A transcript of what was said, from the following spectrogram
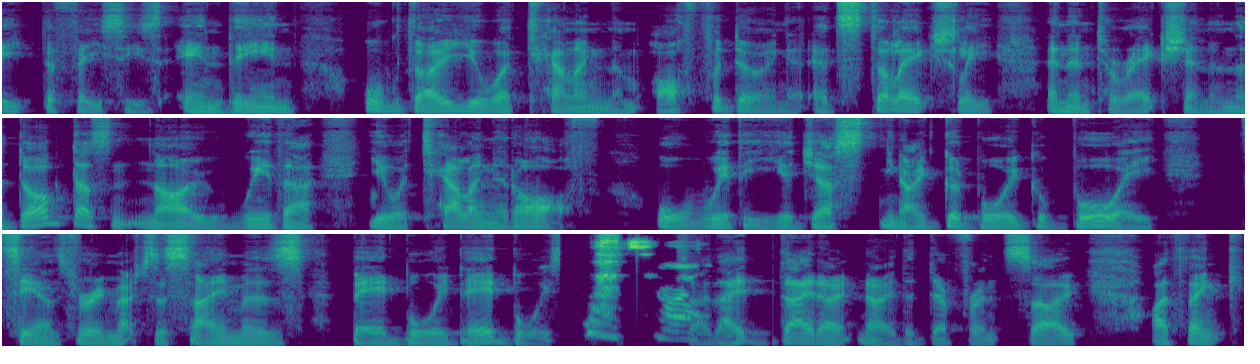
eat the feces. And then, although you are telling them off for doing it, it's still actually an interaction. And the dog doesn't know whether you are telling it off or whether you're just, you know, good boy, good boy. Sounds very much the same as bad boy, bad boy. That's right. So they, they don't know the difference. So I think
